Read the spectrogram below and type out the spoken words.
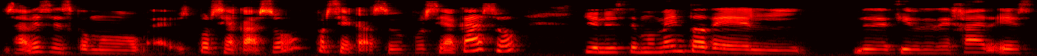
¿sabes? Es como, por si acaso, por si acaso, por si acaso. Y en este momento del, de decir, de dejar, es,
